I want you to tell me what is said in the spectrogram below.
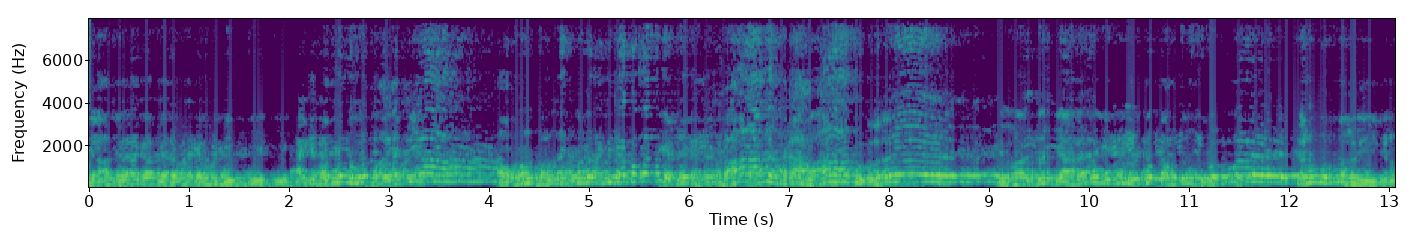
ಜಾತ್ರೆಯಾಗ ಮೆರವಣಿಗೆ ಹೊಂದಿರ್ತಿ ಆಕೆ ಮಕ್ಕಳು ಪಲ್ಲಕ್ಕಿನ. ಅವನೊಂದು ಪಲ್ಲಕ್ಕಿ ನೋಡಿ ಅಕ್ಕಿ ತಕೊಂಡ್ಬಂದಿ ಬಾಳ ಆತ ಬಾಳ ಆತು. ಏನಾಗ್ತದೆ ಯಾರ್ಯಾರು ಏನೇನ್ ಕರ್ತರಿಸ್ಕೊಂಡು ಕಣ್ ಬರ್ತಾಳ್ರಿ ಕಣ್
